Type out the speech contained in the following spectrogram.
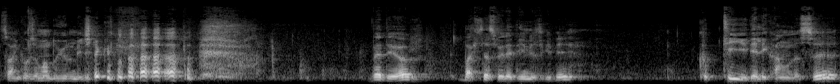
Sanki o zaman duyulmayacak. Ve diyor başta söylediğimiz gibi Kıpti delikanlısı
